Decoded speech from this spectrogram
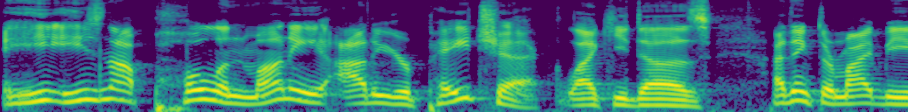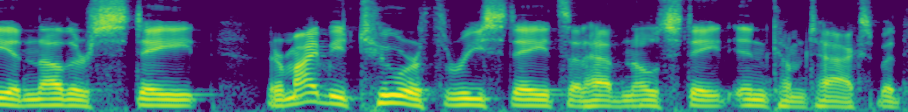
he, he's not pulling money out of your paycheck like he does. I think there might be another state. There might be two or three states that have no state income tax, but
